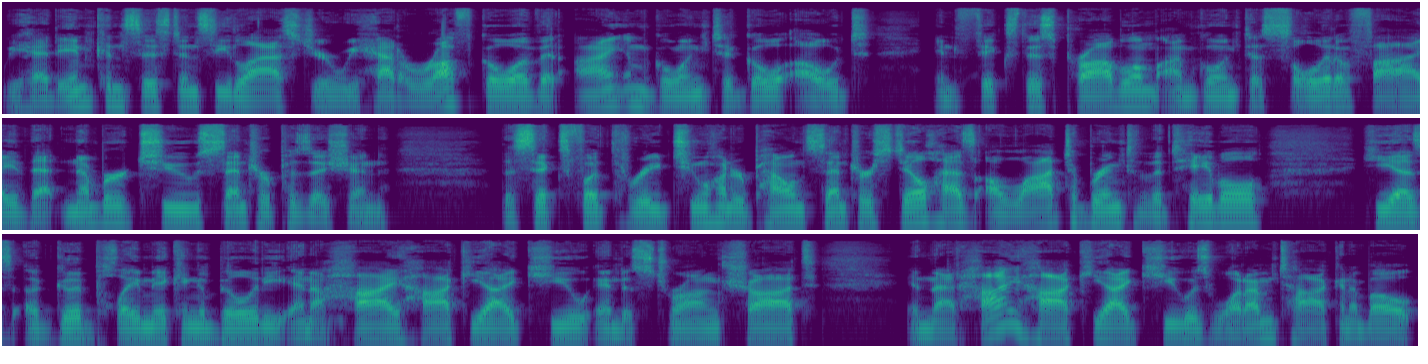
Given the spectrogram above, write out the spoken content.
We had inconsistency last year. We had a rough go of it. I am going to go out and fix this problem. I'm going to solidify that number two center position. The six foot three, 200 pound center still has a lot to bring to the table. He has a good playmaking ability and a high hockey IQ and a strong shot. And that high hockey IQ is what I'm talking about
